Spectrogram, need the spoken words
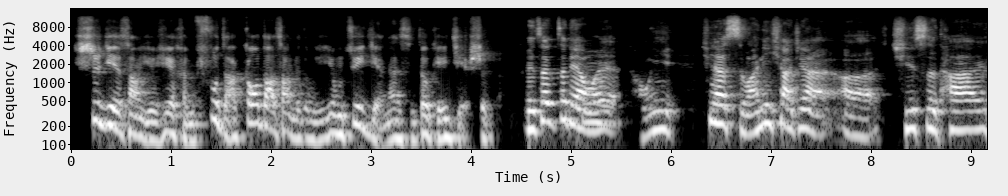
世界上有些很复杂、高大上的东西，用最简单的词都可以解释的。对，这这点我也同意。现在死亡率下降，呃，其实它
